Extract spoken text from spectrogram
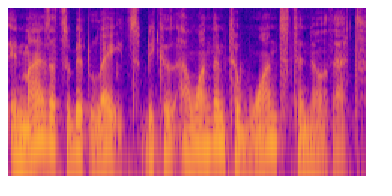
in my eyes that's a bit late because I want them to want to know that.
